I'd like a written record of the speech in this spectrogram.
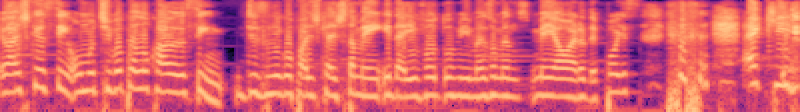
eu acho que, assim, o motivo pelo qual eu, assim, desligo o podcast também e daí vou dormir mais ou menos meia hora depois, é que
